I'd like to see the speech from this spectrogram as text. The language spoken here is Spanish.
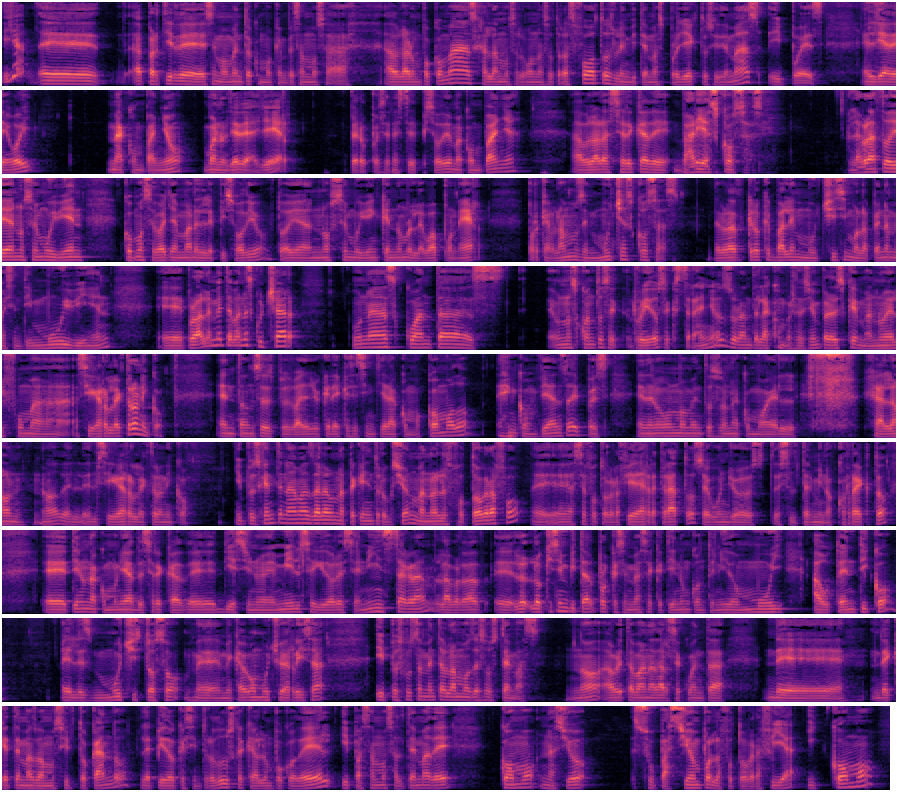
Y ya, eh, a partir de ese momento como que empezamos a, a, hablar un poco más, jalamos algunas otras fotos, lo invité a más proyectos y demás. Y pues el día de hoy me acompañó, bueno, el día de ayer, pero pues en este episodio me acompaña hablar acerca de varias cosas. La verdad todavía no sé muy bien cómo se va a llamar el episodio, todavía no sé muy bien qué nombre le voy a poner, porque hablamos de muchas cosas. De verdad creo que vale muchísimo la pena, me sentí muy bien. Eh, probablemente van a escuchar unas cuantas, unos cuantos ruidos extraños durante la conversación, pero es que Manuel fuma cigarro electrónico. Entonces, pues vaya, yo quería que se sintiera como cómodo, en confianza, y pues en algún momento suena como el jalón, ¿no? Del, del cigarro electrónico. Y pues gente, nada más darle una pequeña introducción. Manuel es fotógrafo, eh, hace fotografía de retrato, según yo es, el término correcto. Eh, tiene una comunidad de cerca de 19 mil seguidores en Instagram. La verdad, eh, lo, quise invitar porque se me hace que tiene un contenido muy auténtico. Él es muy chistoso, me cago mucho de risa. Y pues justamente hablamos de esos temas, ¿no? Ahorita van a darse cuenta de, de qué temas vamos a ir tocando. Le pido que se introduzca, que hable un poco de él y pasamos al tema de cómo nació su pasión por la fotografía y cómo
